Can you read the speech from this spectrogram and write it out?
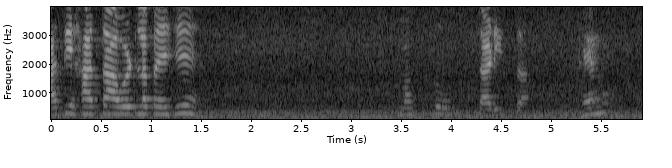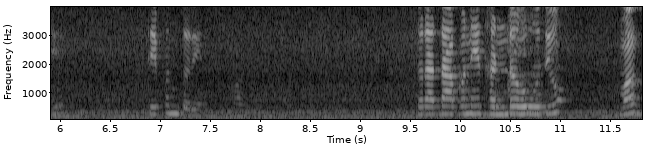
आधी हात आवडला पाहिजे. मग तो डाळीचा. ते पण करीन. तर आता आपण हे थंड होऊ देऊ. मग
